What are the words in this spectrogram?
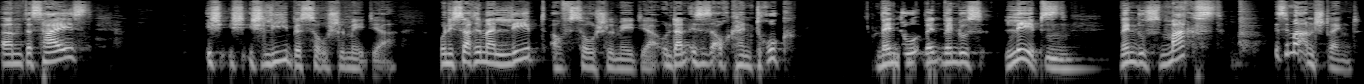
Ähm, das heißt, ich, ich, ich liebe Social Media. Und ich sage immer, lebt auf Social Media. Und dann ist es auch kein Druck. Wenn du, wenn, wenn du es lebst, mhm. wenn du es machst, ist immer anstrengend.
